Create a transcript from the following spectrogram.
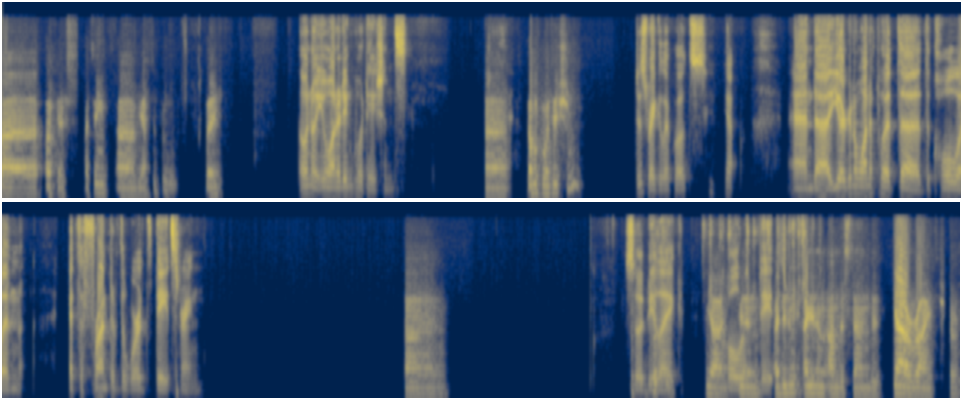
uh, okay, I think uh, we have to do, wait. Oh no, you want it in quotations. Uh, double quotation? Just regular quotes, yeah. And uh, you're gonna want to put the, the colon at the front of the word's date string. Uh, so it'd be like yeah, colon date I didn't string. I didn't understand it. Yeah, right, sure.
